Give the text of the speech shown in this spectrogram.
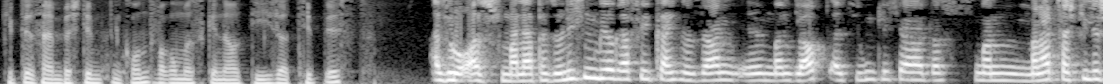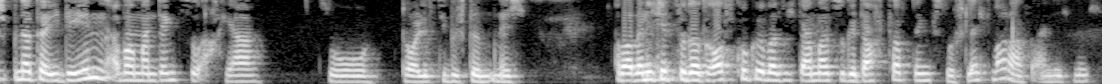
Gibt es einen bestimmten Grund, warum es genau dieser Tipp ist? Also aus meiner persönlichen Biografie kann ich nur sagen, äh, man glaubt als Jugendlicher, dass man, man hat zwar viele spinnerte Ideen, aber man denkt so, ach ja, so toll ist die bestimmt nicht. Aber wenn ich jetzt so da drauf gucke, was ich damals so gedacht habe, denke ich, so schlecht war das eigentlich nicht.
